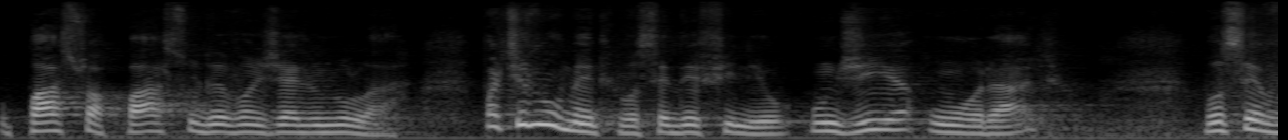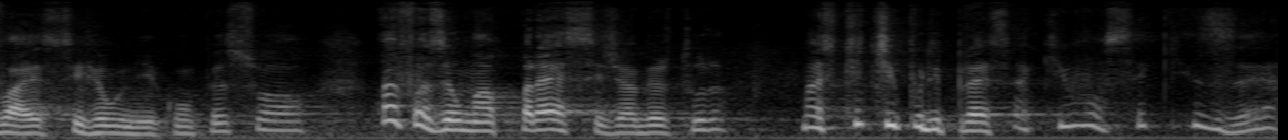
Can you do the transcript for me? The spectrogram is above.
o passo a passo do evangelho no lar? A partir do momento que você definiu um dia, um horário, você vai se reunir com o pessoal, vai fazer uma prece de abertura, mas que tipo de prece? A que você quiser,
